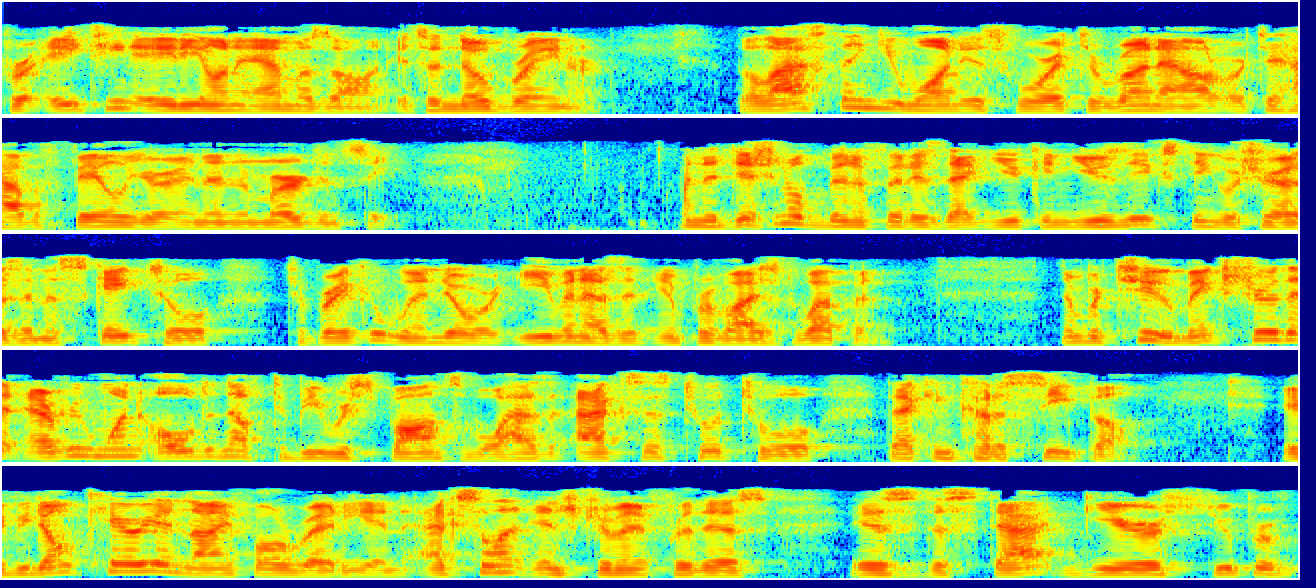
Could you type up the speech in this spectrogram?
for 1880 on Amazon. It's a no-brainer. The last thing you want is for it to run out or to have a failure in an emergency. An additional benefit is that you can use the extinguisher as an escape tool to break a window or even as an improvised weapon. Number two, make sure that everyone old enough to be responsible has access to a tool that can cut a seatbelt. If you don't carry a knife already, an excellent instrument for this is the Stat Gear Super,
